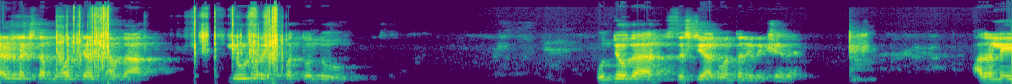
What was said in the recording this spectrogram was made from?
ಎರಡು ಲಕ್ಷದ ಮೂವತ್ತೆರಡು ಸಾವಿರದ ಏಳ್ನೂರ ಇಪ್ಪತ್ತೊಂದು ಉದ್ಯೋಗ ಸೃಷ್ಟಿಯಾಗುವಂತ ನಿರೀಕ್ಷೆ ಇದೆ. ಅದರಲ್ಲಿ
